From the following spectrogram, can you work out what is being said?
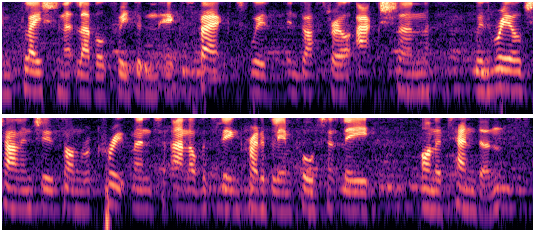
inflation at levels we didn't expect, with industrial action, with real challenges on recruitment, and obviously, incredibly importantly, on attendance.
